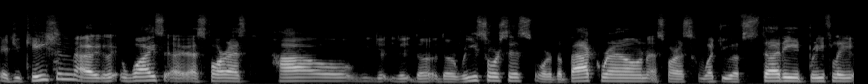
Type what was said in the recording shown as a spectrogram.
education uh, wise uh, as far as how you, the, the resources or the background as far as what you have studied briefly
